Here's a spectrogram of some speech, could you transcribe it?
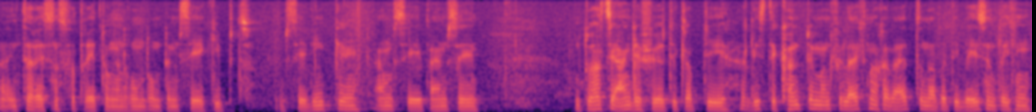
Interessensvertretungen rund um den See gibt. Im Seewinkel, am See, beim See. Und du hast sie angeführt. Ich glaube, die Liste könnte man vielleicht noch erweitern, aber die wesentlichen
